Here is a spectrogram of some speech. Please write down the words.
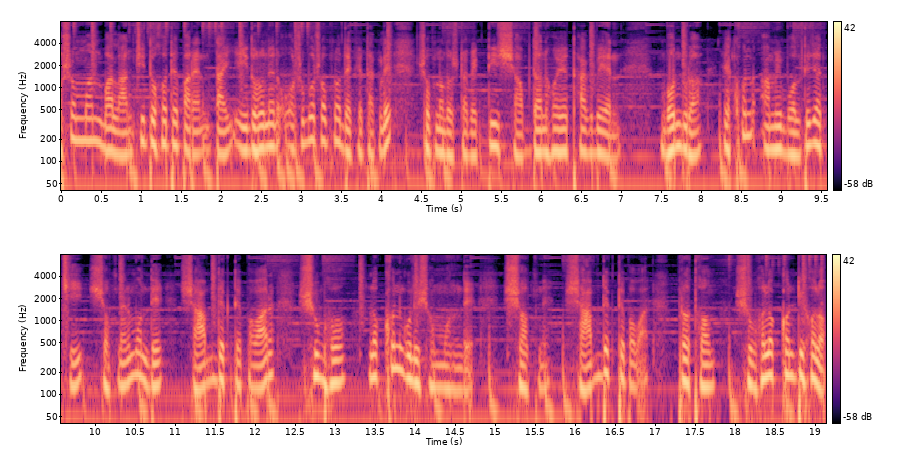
অসম্মান বা লাঞ্ছিত হতে পারেন। তাই এই ধরনের অশুভ স্বপ্ন দেখে থাকলে স্বপ্নদষ্টা ব্যক্তি সাবধান হয়ে থাকবেন। বন্ধুরা, এখন আমি বলতে যাচ্ছি স্বপ্নের মধ্যে সাপ দেখতে পাওয়ার শুভ লক্ষণগুলি সম্বন্ধে। স্বপ্নে সাপ দেখতে পাওয়ার প্রথম শুভ লক্ষণটি হলো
